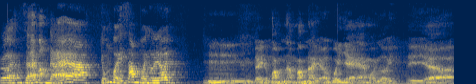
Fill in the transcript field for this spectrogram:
rồi ông xã mận đã à, chuẩn bị xong mọi người ơi. Uhm, đây là mắm nè mắm này ở quê nhà mọi người. Thì uh,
